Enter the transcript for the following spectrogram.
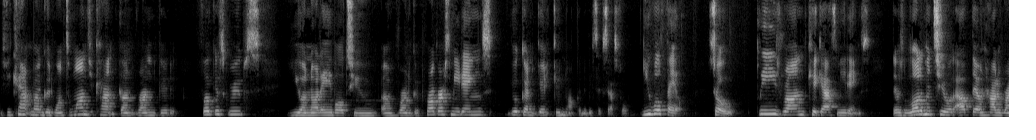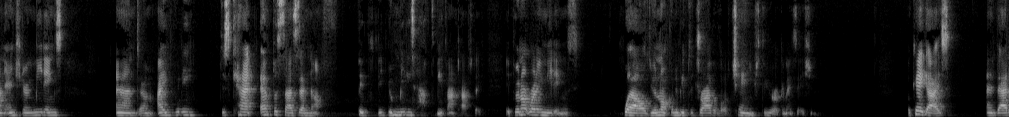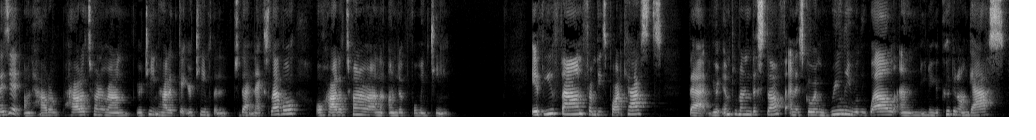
If you can't run good one to ones, you can't run good focus groups, you are not able to um, run good progress meetings, you're, gonna, you're, you're not going to be successful. You will fail. So please run kick ass meetings. There's a lot of material out there on how to run engineering meetings, and um, I really just can't emphasize it enough. Your meetings have to be fantastic. If you're not running meetings well, you're not going to be able to drive a lot of change through your organization. Okay, guys, and that is it on how to how to turn around your team, how to get your team to that next level, or how to turn around an underperforming team. If you found from these podcasts that you're implementing this stuff and it's going really, really well and you know you're cooking on gas,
